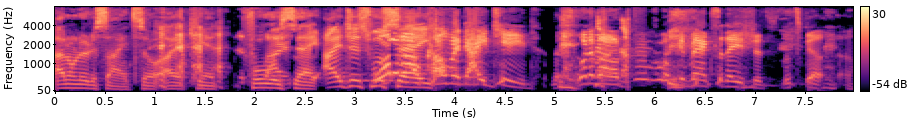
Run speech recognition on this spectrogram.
I don't know the science, so I can't fully say. I just will what say COVID nineteen. What about vaccinations? Let's go. No,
